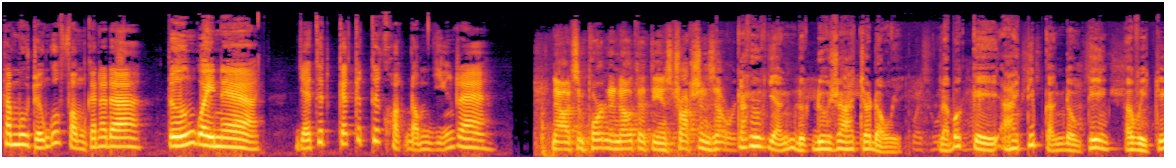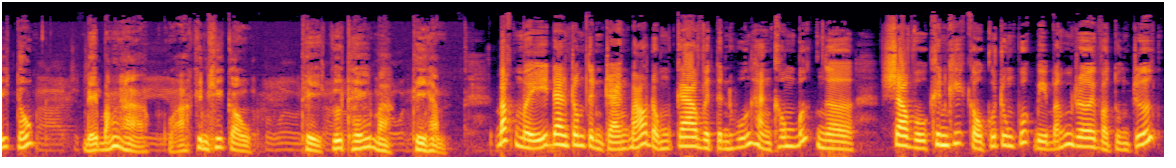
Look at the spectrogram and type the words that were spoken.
Tham mưu trưởng Quốc phòng Canada, tướng Wayne giải thích các cách thức hoạt động diễn ra. Các hướng dẫn được đưa ra cho đội là bất kỳ ai tiếp cận đầu tiên ở vị trí tốt để bắn hạ quả khinh khí cầu thì cứ thế mà thi hành. Bắc Mỹ đang trong tình trạng báo động cao về tình huống hàng không bất ngờ sau vụ khinh khí cầu của Trung Quốc bị bắn rơi vào tuần trước.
